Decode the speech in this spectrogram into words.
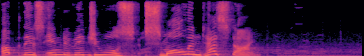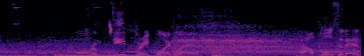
up this individual's small intestine? from deep three-point land. Powell pulls it in.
